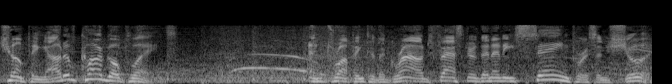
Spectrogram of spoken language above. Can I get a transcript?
jumping out of cargo planes, and dropping to the ground faster than any sane person should.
